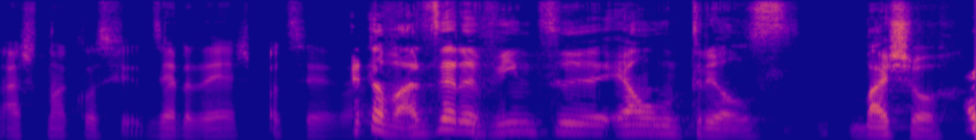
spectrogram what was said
acho que não há classificação. 0 a 10, pode ser. Vai. Então vá, de 0 a 20 é um 13. Baixou.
